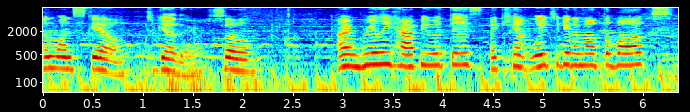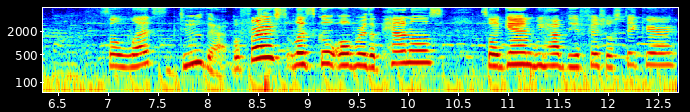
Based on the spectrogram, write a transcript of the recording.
and one scale together. So I'm really happy with this. I can't wait to get them out the box. So let's do that. But first, let's go over the panels. So again, we have the official sticker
